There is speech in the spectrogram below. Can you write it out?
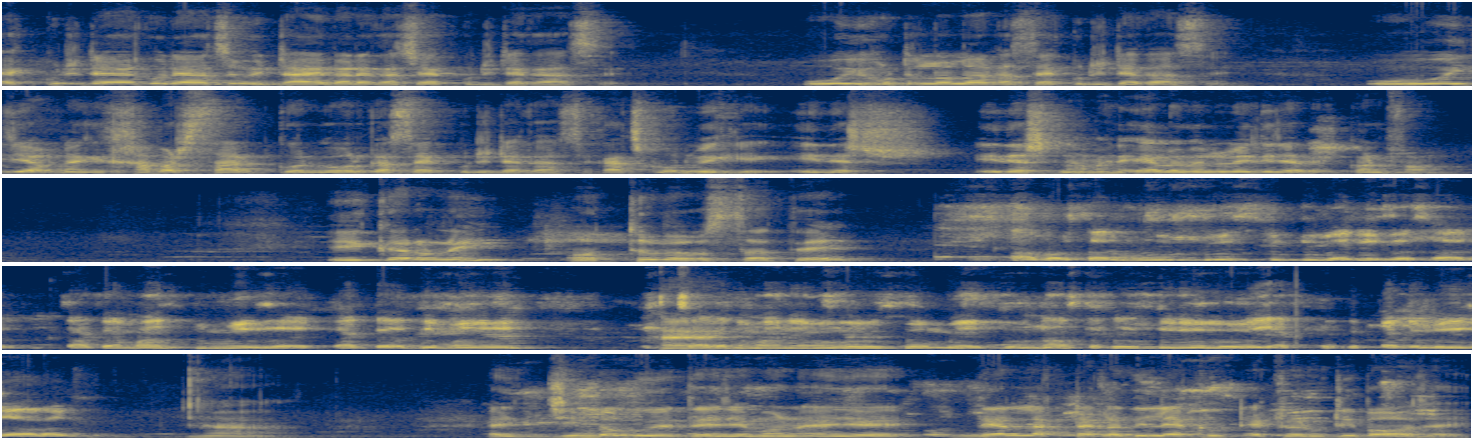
এক কোটি টাকা করে আছে, ওই ড্রাইভারের কাছে এক কোটি টাকা আছে। ওই হোটেলওয়ালার কাছে এক কোটি টাকা আছে। ওই যে আপনাকে খাবার সার্ভ করবে, ওর কাছে এক কোটি টাকা আছে। কাজ করবে কি? এই দেশ এই দেশ না মানে এলোমেলো লেগে যাবে, কনফার্ম। এই কারণেই অর্থ ব্যবস্থাতে আবার স্যার মুদ্রাস্ফীতি বেড়ে যায় স্যার। টাকা মান কমে যায়। টাকা দিয়ে মানে হ্যাঁ। মানে মান এমন কমে তো নাস্তা করতে গেলেও এক টাকা টাকা লয়ে যাওয়া লাগবে। হ্যাঁ। এই জিম্বাবুয়েতে যেমন এই যে দেড় লাখ টাকা দিলে এক রুটি একটা রুটি পাওয়া যায়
